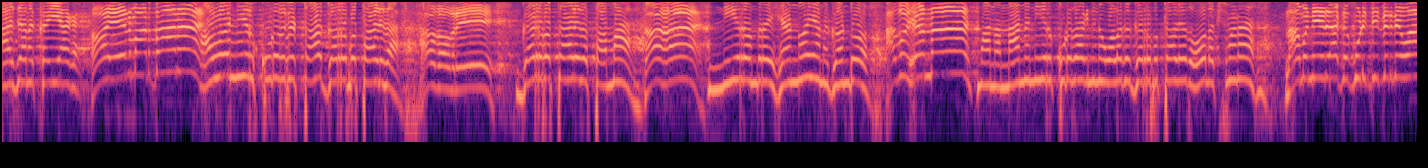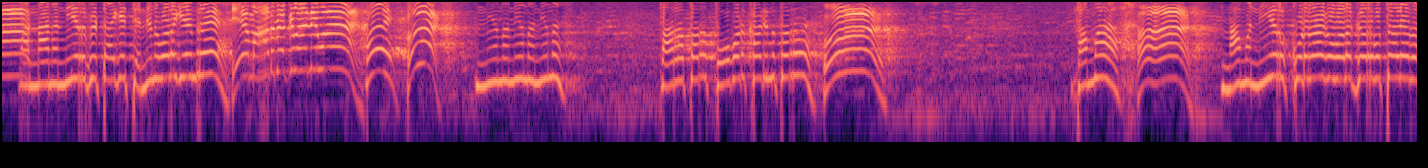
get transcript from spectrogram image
ರಾಜನ ಕೈಯಾಗ. ಏನ್ ಮಾಡ್ತಾನ? ಅವ ನೀರು ಕುಡಿದ್ ಬಿಟ್ಟ ಗರ್ಭ ತಾಳಿದ. ಹೌದೌದ್ರಿ. ಗರ್ಭ ತಾಳಿದ ತಮ್ಮ. ನೀರಂದ್ರೆ ಹೆಣ್ಣು ಏನು ಗಂಡು? ಅದು ಹೆಣ್ಣು. ಮನ ನಾನು ನೀರು ಕುಡ್ದಾಗ ನಿನ್ನ ಒಳಗ ಗರ್ಭ ತಾಳ್ಯದ ಲಕ್ಷ್ಮಣ? ನಮ್ಮ ನೀರ್ ಯಾಕೆ ಕುಡಿತಿದ್ರಿ ನೀವ? ನಾನು ನೀರು ಬಿಟ್ಟಾಗೈತೆ ನಿನ್ನ ಒಳಗೆ ಏನ್ರಿ? ಏ ಮಾಡ್ಬೇಕಲ್ಲ ನೀವ? ನೀನು ನೀನು ನೀನು. ತರ ತರ ತೋಬಡ ಕಾಡಿನ ತರ. ತಮ್ಮ ನಮ್ಮ ನೀರು ಕುಡ್ದಾಗ ಒಳಗ ಗರ್ಭ ತಾಳ್ಯದ.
